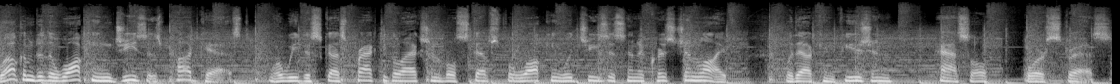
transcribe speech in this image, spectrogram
Welcome to the Walking Jesus podcast, where we discuss practical, actionable steps for walking with Jesus in a Christian life without confusion, hassle, or stress.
